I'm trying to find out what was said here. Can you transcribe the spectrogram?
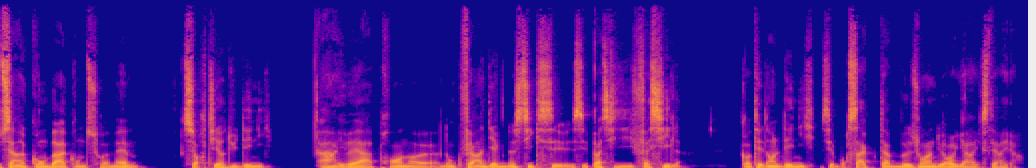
c'est un combat contre soi-même, sortir du déni, arriver à apprendre. Euh, donc faire un diagnostic, c'est pas si facile quand tu es dans le déni. C'est pour ça que tu as besoin du regard extérieur.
